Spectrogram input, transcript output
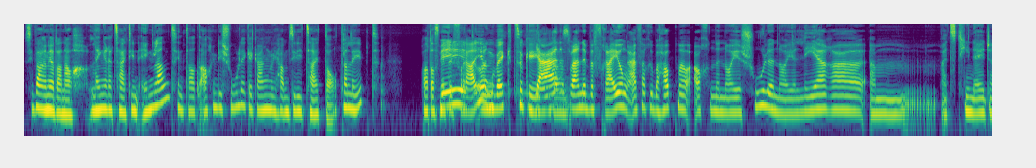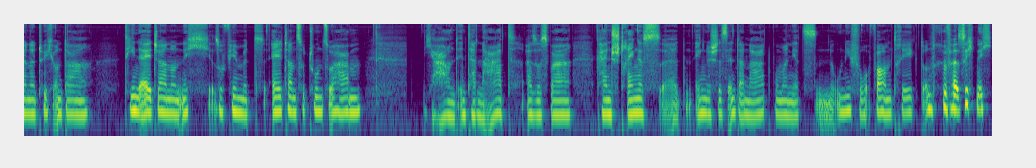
Sie waren ja dann auch längere Zeit in England, sind dort auch in die Schule gegangen. Wie haben Sie die Zeit dort erlebt? War das eine Befreiung, wegzugehen? Ja, dann? das war eine Befreiung, einfach überhaupt mal auch eine neue Schule, neue Lehrer, ähm, als Teenager natürlich unter Teenagern und nicht so viel mit Eltern zu tun zu haben. Ja, und Internat. Also es war kein strenges äh, englisches Internat, wo man jetzt eine Uniform trägt und weiß ich nicht.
